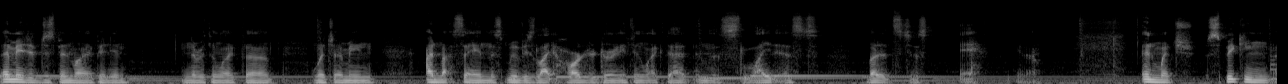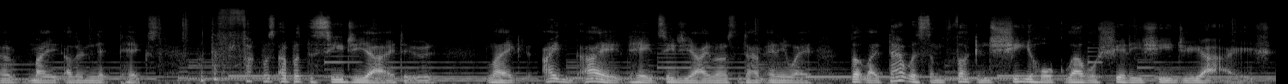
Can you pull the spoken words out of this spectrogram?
that may have just been my opinion and everything like that. Which I mean, I'm not saying this movie's lighthearted or anything like that in the slightest, but it's just eh, you know. In which, speaking of my other nitpicks, what the fuck was up with the CGI, dude? Like, I I hate CGI most of the time anyway, but like that was some fucking She-Hulk level shitty CGI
